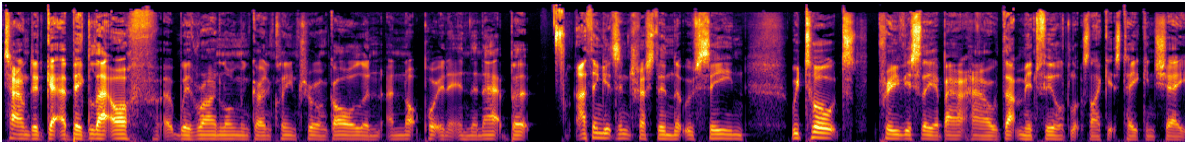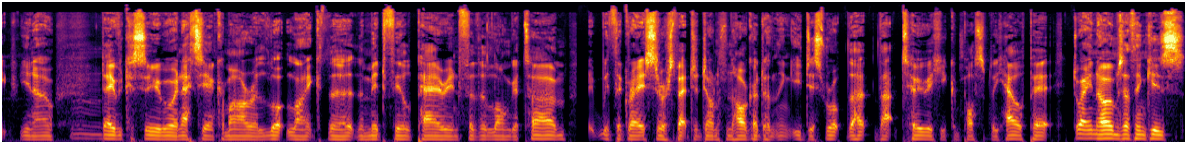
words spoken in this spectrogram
Town did get a big let off uh, with Ryan Longman going clean through on goal and, and not putting it in the net, but I think it's interesting that we've seen. We talked previously about how that midfield looks like it's taking shape. You know, mm. David Kasumu and Etienne Kamara look like the, the midfield pairing for the longer term. With the greatest respect to Jonathan Hogg, I don't think you disrupt that that too if you can possibly help it. Duane Holmes, I think, is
